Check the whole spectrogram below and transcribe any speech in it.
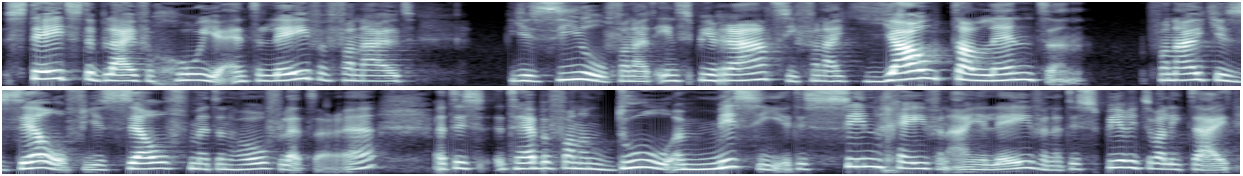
steeds te blijven groeien en te leven vanuit je ziel, vanuit inspiratie, vanuit jouw talenten vanuit jezelf, jezelf met een hoofdletter. Hè? Het is het hebben van een doel, een missie. Het is zin geven aan je leven. Het is spiritualiteit.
